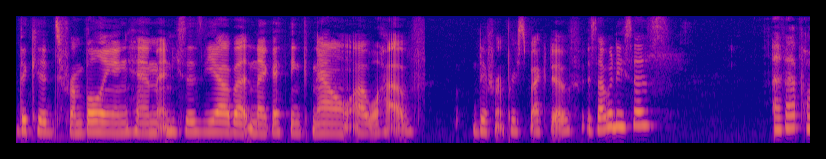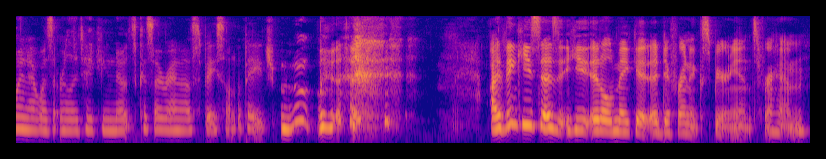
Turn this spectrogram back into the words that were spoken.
the kids from bullying him. And he says, Yeah, but like I think now I will have a different perspective. Is that what he says? At that point, I wasn't really taking notes because I ran out of space on the page. I think he says he it'll make it a different experience for him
